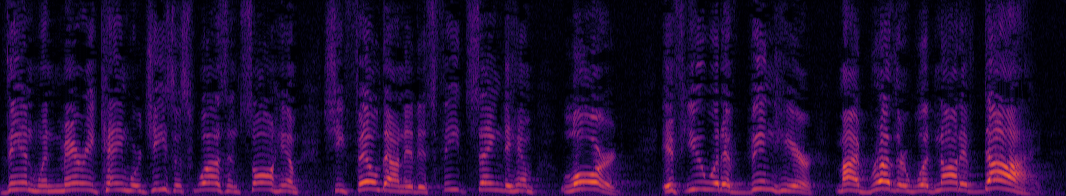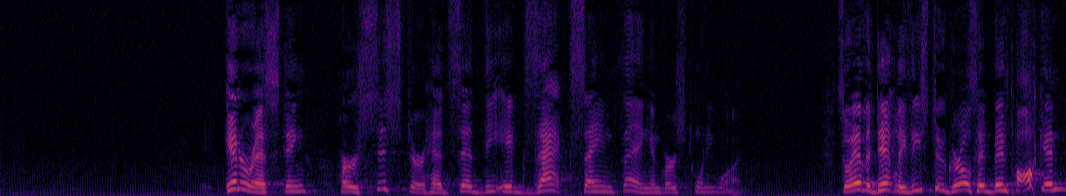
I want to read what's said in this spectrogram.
Then, when Mary came where Jesus was and saw him, she fell down at his feet, saying to him, Lord, if you would have been here, my brother would not have died. Interesting, her sister had said the exact same thing in verse 21. So, evidently, these two girls had been talking.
